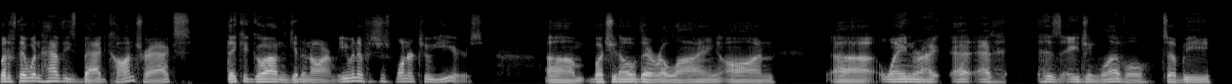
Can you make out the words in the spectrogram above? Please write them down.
But if they wouldn't have these bad contracts, they could go out and get an arm, even if it's just one or two years. Um, but you know, they're relying on uh, Wainwright at, at, his aging level to be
